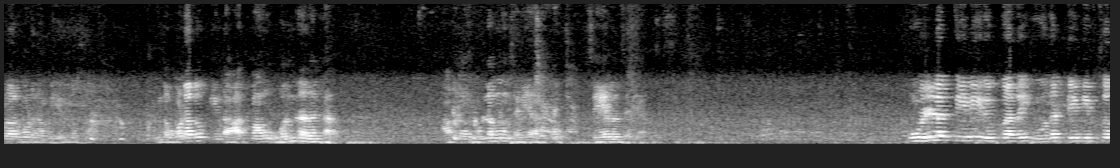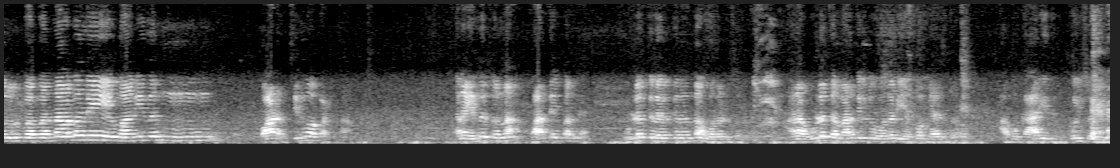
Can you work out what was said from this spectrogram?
உணர்வோடு நம்ம இருந்தோம் இந்த உடலும் இந்த ஆத்மாவும் ஒன்றதான் காரணம். அப்போ உள்ளமும் சரியா இருக்கும் செயலும் சரியா இருக்கும் உள்ளத்தில் இருப்பதை உதட்டினில் சொல்பவன் அவனே மனிதன். பாடல் சினிமா பாட்டு தான். ஆனா என்ன சொன்னா வார்த்தை பாருங்க. உள்ளத்துல இருக்கிறது தான் உதடு சொல்லும். ஆனா உள்ளத்தை மறந்துக்கிட்டு உதடு எப்போ பேசுறோம் அப்போ காரியத்துக்கு போய் சொல்லுங்க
